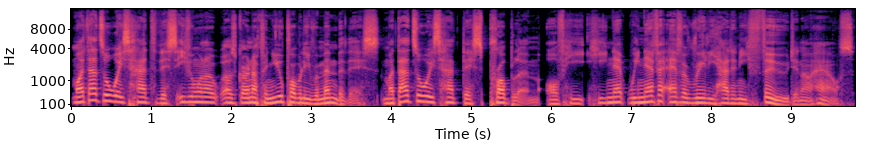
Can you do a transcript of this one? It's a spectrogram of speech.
my dad's always had this, even when I, I was growing up, and you'll probably remember this. My dad's always had this problem of he he ne- we never ever really had any food in our house,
